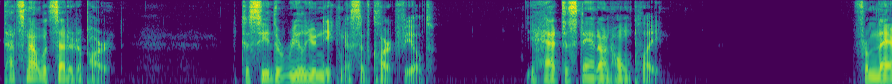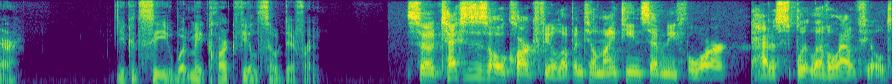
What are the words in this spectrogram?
that's not what set it apart. To see the real uniqueness of Clark Field, you had to stand on home plate. From there, you could see what made Clark Field so different. So, Texas's old Clark Field, up until 1974, had a split level outfield.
